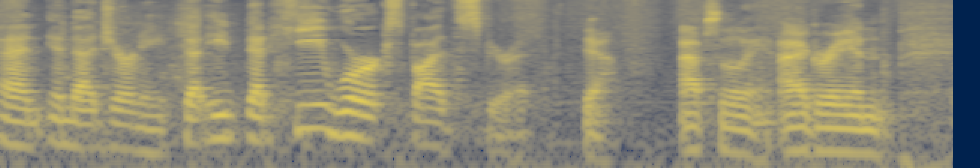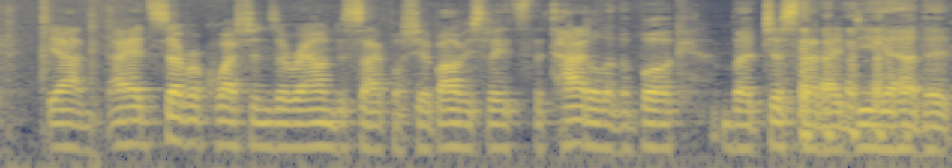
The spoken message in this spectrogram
and in that journey that he that he works by the Spirit. Yeah, absolutely. I agree. And yeah, I had several questions around discipleship. Obviously, it's the title of the book, but just that idea that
